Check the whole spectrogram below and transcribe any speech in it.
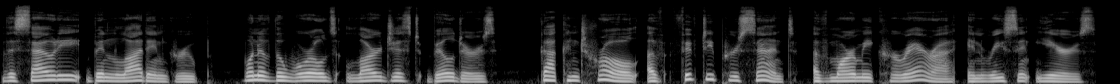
The Saudi bin Laden Group, one of the world's largest builders, got control of 50% of Marmi Carrara in recent years.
